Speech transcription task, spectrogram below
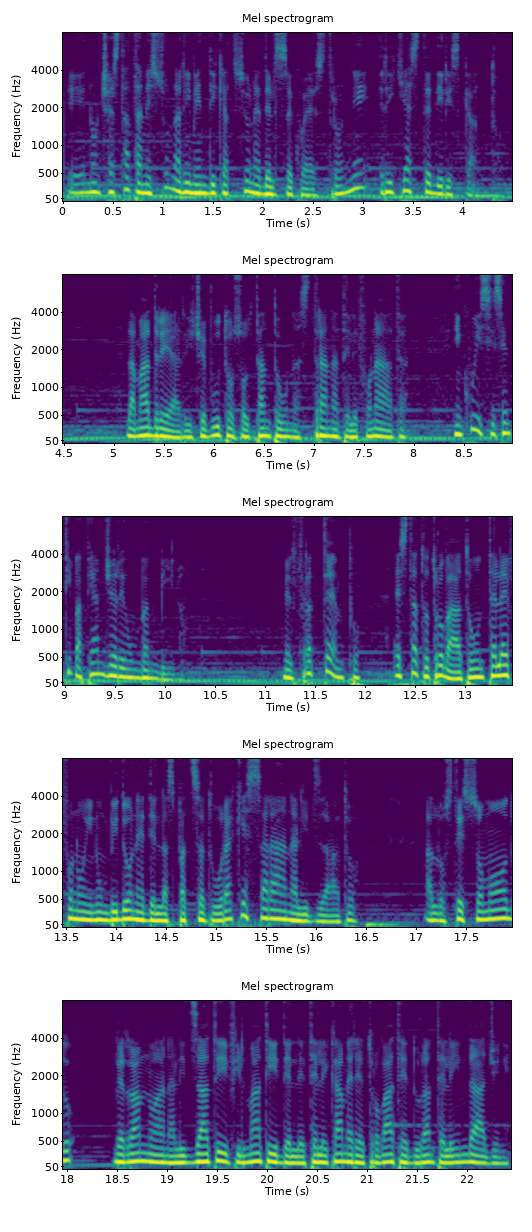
e non c'è stata nessuna rivendicazione del sequestro né richieste di riscatto. La madre ha ricevuto soltanto una strana telefonata in cui si sentiva piangere un bambino. Nel frattempo è stato trovato un telefono in un bidone della spazzatura che sarà analizzato. Allo stesso modo verranno analizzati i filmati delle telecamere trovate durante le indagini.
